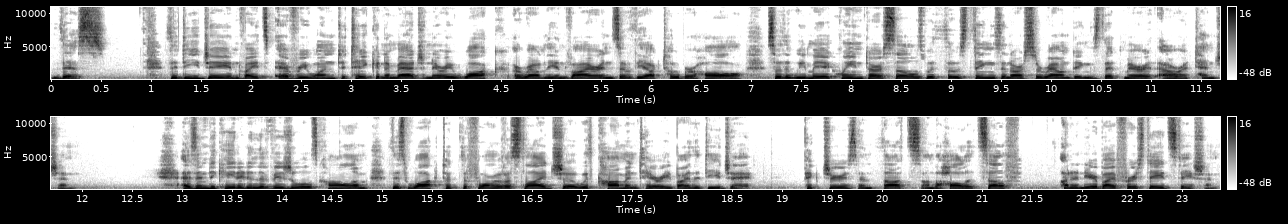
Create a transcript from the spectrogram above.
this. The DJ invites everyone to take an imaginary walk around the environs of the October Hall so that we may acquaint ourselves with those things in our surroundings that merit our attention. As indicated in the visuals column, this walk took the form of a slideshow with commentary by the DJ, pictures and thoughts on the hall itself, on a nearby first aid station,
